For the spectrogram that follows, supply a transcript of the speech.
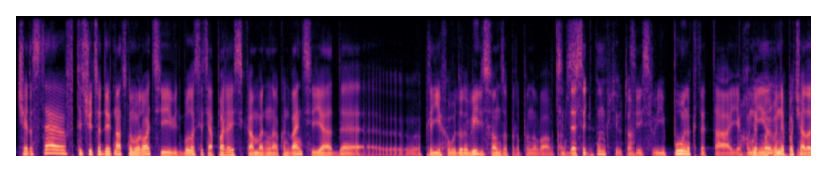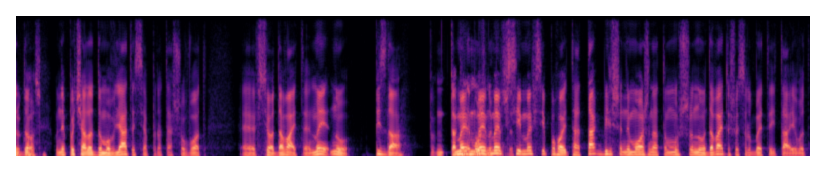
Через це в 1919 році відбулася ця Паризька мирна конвенція, де е, приїхав Удро Вільсон, запропонував Ці там 10 пунктів, так. ці свої пункти, та як вони, вони, почали до, вони почали домовлятися про те, що от, е, все, давайте, ми, ну, пізда. Так ми, не можна ми, ми більше. всі, ми всі погодь, та, так більше не можна, тому що ну, давайте щось робити. І, та, і от,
